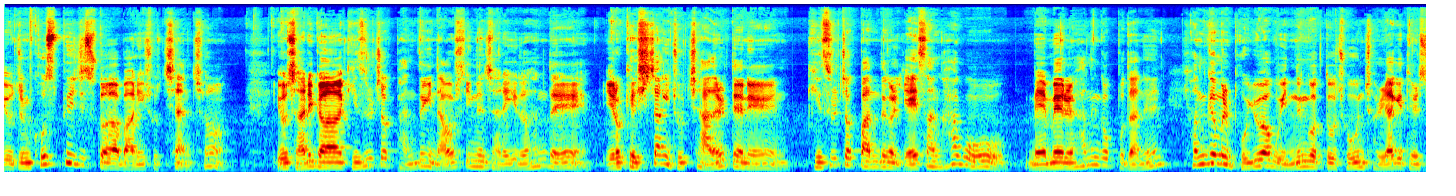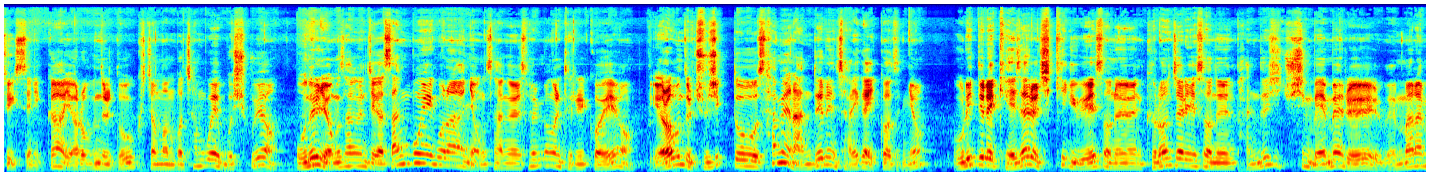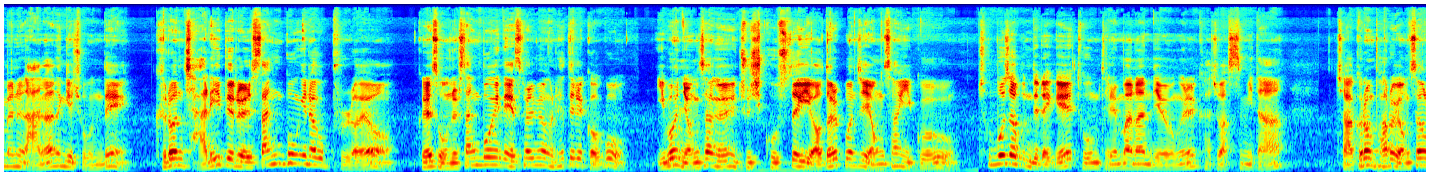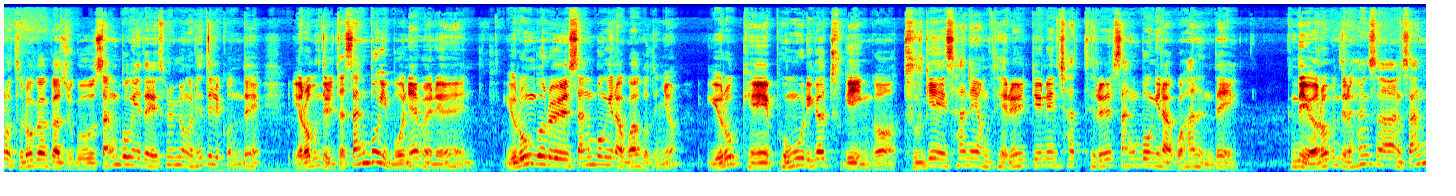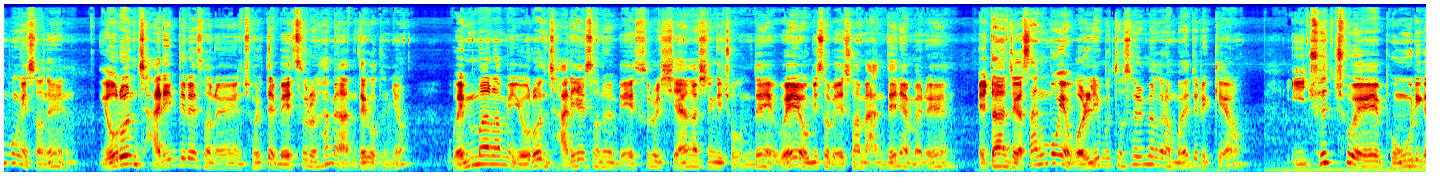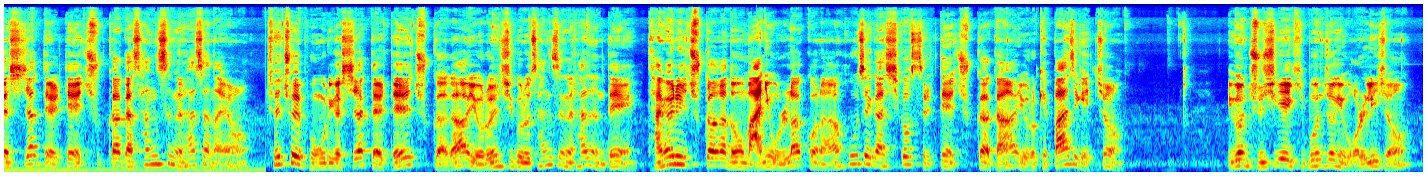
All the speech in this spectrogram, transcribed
요즘 코스피 지수가 많이 좋지 않죠? 이 자리가 기술적 반등이 나올 수 있는 자리이기도 한데 이렇게 시장이 좋지 않을 때는 기술적 반등을 예상하고 매매를 하는 것보다는 현금을 보유하고 있는 것도 좋은 전략이 될 수 있으니까 여러분들도 그 점 한번 참고해 보시고요. 오늘 영상은 제가 쌍봉에 관한 영상을 설명을 드릴 거예요. 여러분들 주식도 사면 안 되는 자리가 있거든요. 우리들의 계좌를 지키기 위해서는 그런 자리에서는 반드시 주식 매매를 웬만하면 안 하는 게 좋은데 그런 자리들을 쌍봉이라고 불러요. 그래서 오늘 쌍봉에 대해 설명을 해드릴 거고 이번 영상은 주식 고수되기 여덟 번째 영상이고 초보자분들에게 도움 될 만한 내용을 가져왔습니다. 자, 그럼 바로 영상으로 들어가 가지고 쌍봉에 대해 설명을 해드릴 건데 여러분들 일단 쌍봉이 뭐냐면은 요런 거를 쌍봉이라고 하거든요. 요렇게 봉우리가 두 개인 거, 두 개의 산의 형태를 띄는 차트를 쌍봉이라고 하는데 근데 여러분들은 항상 쌍봉에서는 요런 자리들에서는 절대 매수를 하면 안 되거든요. 웬만하면 요런 자리에서는 매수를 지향하시는 게 좋은데 왜 여기서 매수하면 안 되냐면은 일단 제가 쌍봉의 원리부터 설명을 한번 해드릴게요. 이 최초의 봉우리가 시작될 때 주가가 상승을 하잖아요. 최초의 봉우리가 시작될 때 주가가 이런 식으로 상승을 하는데 당연히 주가가 너무 많이 올랐거나 호재가 식었을 때 주가가 이렇게 빠지겠죠. 이건 주식의 기본적인 원리죠.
